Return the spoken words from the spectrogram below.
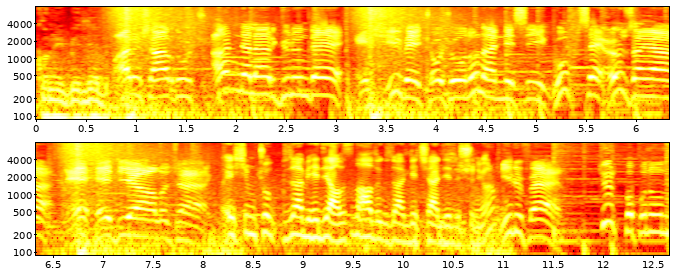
konuyu bildirdim. Barış Arduç anneler gününde eşi ve çocuğunun annesi Gupse Özay'a ne hediye alacak? Eşim çok güzel bir hediye alırsa daha da güzel geçer diye düşünüyorum. Nilüfer, Türk popunun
